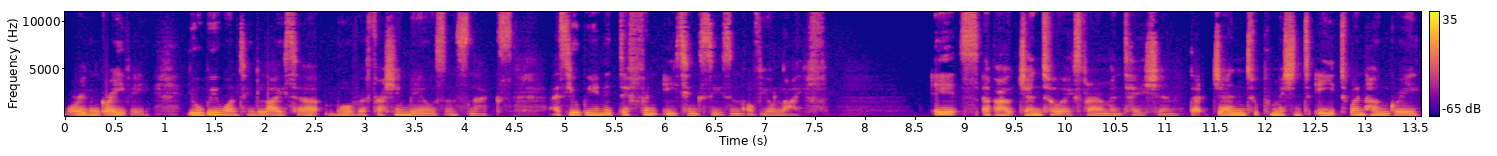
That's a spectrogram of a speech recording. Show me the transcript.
or even gravy. You'll be wanting lighter, more refreshing meals and snacks as you'll be in a different eating season of your life. It's about gentle experimentation, that gentle permission to eat when hungry,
